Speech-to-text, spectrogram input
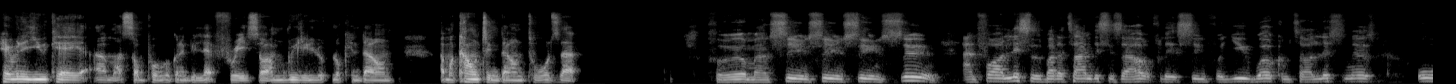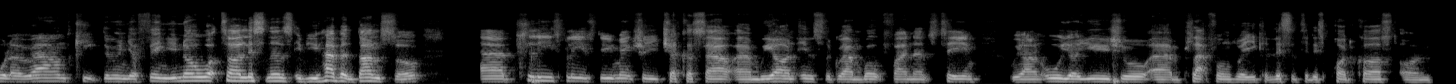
here in the UK, um, at some point we're going to be let free, so I'm really lo- looking down. I'm counting down towards that. For real, man. Soon, soon, soon, soon. And for our listeners, by the time this is out, hopefully it's soon for you. Welcome to our listeners all around. Keep doing your thing. You know what, to our listeners, if you haven't done so, uh, please, please do make sure you check us out. Um, we are on Instagram, Woke Finance Team. We are on all your usual um, platforms where you can listen to this podcast on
